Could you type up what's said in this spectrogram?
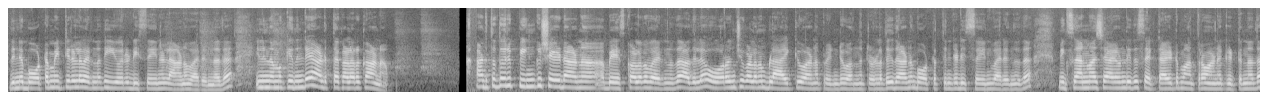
ഇതിന്റെ ബോട്ടം മെറ്റീരിയൽ വരുന്നത് ഈ ഒരു ഡിസൈനിലാണ് വരുന്നത്. ഇനി നമുക്കിതിന്റെ അടുത്ത കളർ കാണാം. അടുത്തത് ഒരു പിങ്ക് ഷെയ്ഡാണ് ബേസ് കളർ വരുന്നത്. അതിൽ ഓറഞ്ച് കളറും ബ്ലാക്കും ആണ് പ്രിന്റ് വന്നിട്ടുള്ളത്. ഇതാണ് ബോട്ടത്തിന്റെ ഡിസൈൻ വരുന്നത്. മിക്സ് ആൻഡ് മാച്ച് ആയതുകൊണ്ട് ഇത് സെറ്റായിട്ട് മാത്രമാണ് കിട്ടുന്നത്.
